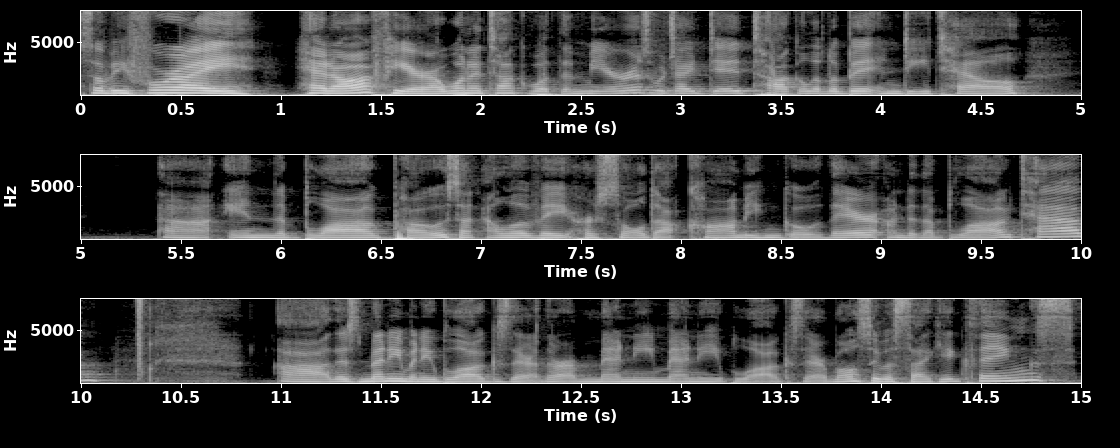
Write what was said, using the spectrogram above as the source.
so before I head off here, I want to talk about the mirrors, which I did talk a little bit in detail uh, in the blog post on elevatehersoul.com. You can go there under the blog tab. Uh, there's many, many blogs there. There are many, many blogs there, mostly with psychic things.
